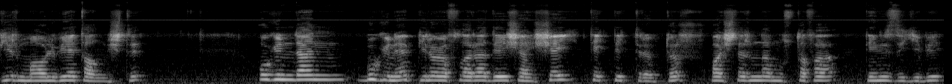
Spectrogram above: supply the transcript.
bir mağlubiyet almıştı. O günden bugüne playoff'lara değişen şey teknik direktör. Başlarında Mustafa Denizli gibi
